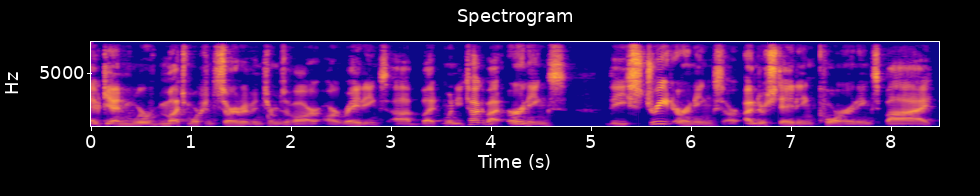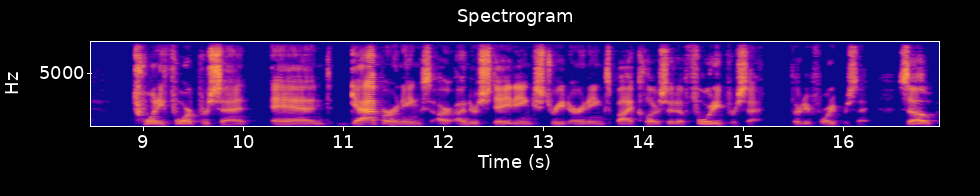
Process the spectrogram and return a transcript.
again, we're much more conservative in terms of our, our ratings. Uh, but when you talk about earnings, the street earnings are understating core earnings by 24%, and GAAP earnings are understating street earnings by closer to 40%, 30 or 40%. So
